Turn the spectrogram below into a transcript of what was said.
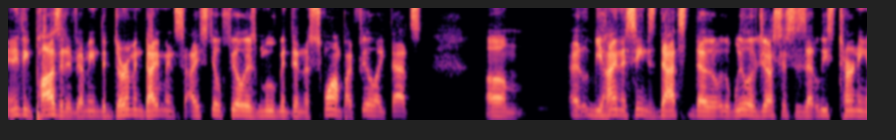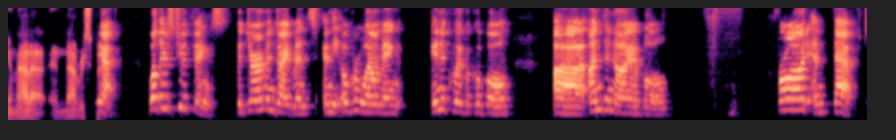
anything positive? I mean, the Durham indictments. I still feel there's movement in the swamp. I feel like that's um behind the scenes. That's the the wheel of justice is at least turning in that in that respect. Yeah. Well, there's two things the Durham indictments and the overwhelming, unequivocal, uh, undeniable fraud and theft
